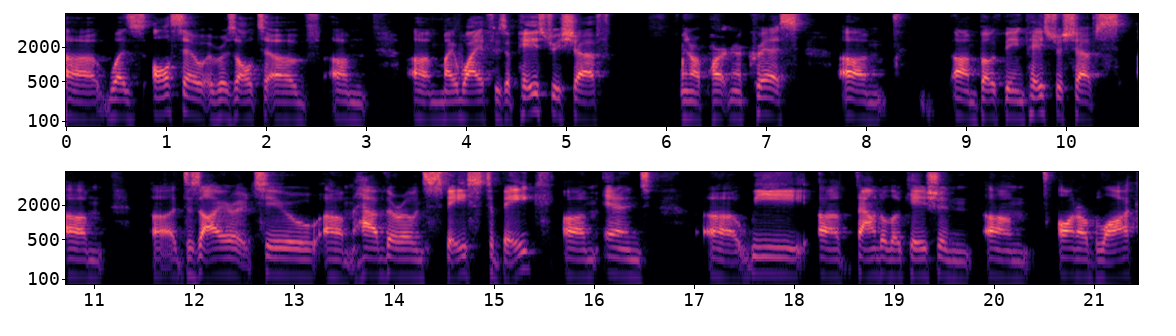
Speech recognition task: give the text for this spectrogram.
uh, was also a result of um, my wife, who's a pastry chef, and our partner Chris, um, um, both being pastry chefs, um, uh, desire to um, have their own space to bake. Um, and uh, we uh, found a location um, on our block,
